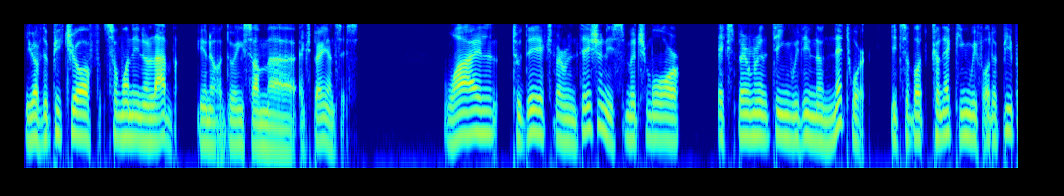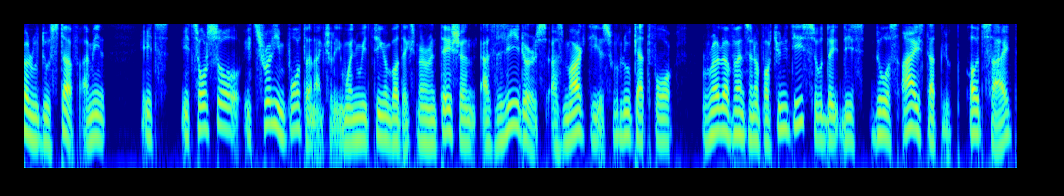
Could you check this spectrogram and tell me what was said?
you have the picture of someone in a lab, you know, doing some uh, experiences. While today experimentation is much more experimenting within a network. It's about connecting with other people who do stuff. I mean, it's it's also it's really important actually when we think about experimentation as leaders, as marketers who look at for relevance and opportunities. So the, these those eyes that look outside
